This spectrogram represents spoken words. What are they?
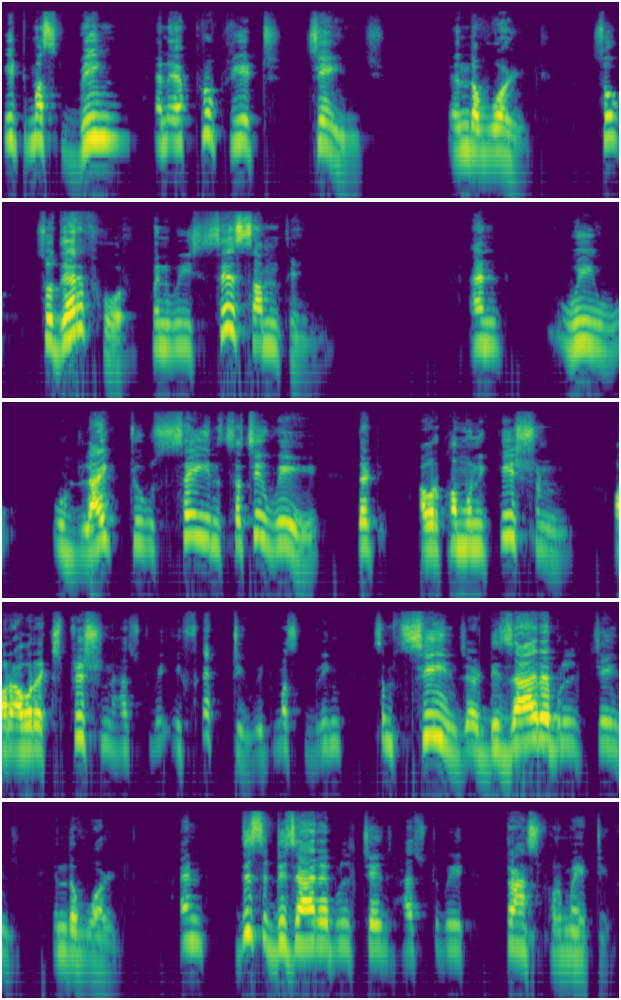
It must bring an appropriate change in the world. So, so therefore, when we say something and we would like to say in such a way that our communication or our expression has to be effective, it must bring some change, a desirable change in the world and this desirable change has to be transformative.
